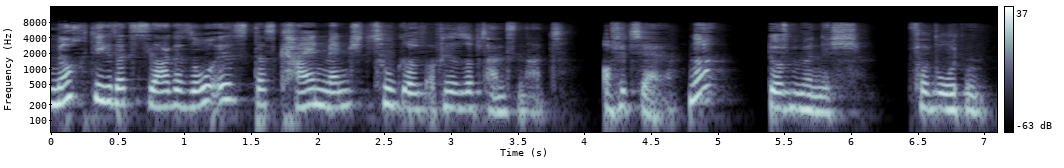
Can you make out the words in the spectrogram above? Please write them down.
noch die Gesetzeslage so ist, dass kein Mensch Zugriff auf diese Substanzen hat. Offiziell. Ne? Dürfen wir nicht. Verboten.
